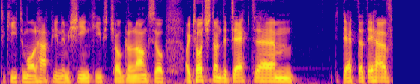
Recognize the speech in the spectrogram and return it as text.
to keep them all happy and the machine keeps chugging along. So I touched on the depth. Um, the depth that they have.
